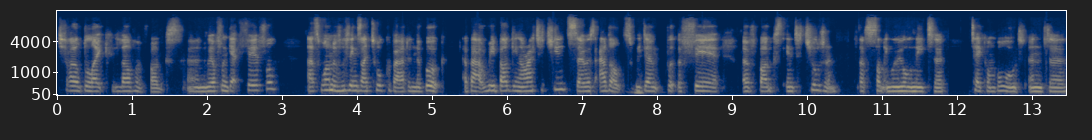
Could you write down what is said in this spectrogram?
childlike love of bugs and we often get fearful. That's one of the things i talk about in the book about rebugging our attitudes. So as adults we don't put the fear of bugs into children. That's something we all need to take on board and uh,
